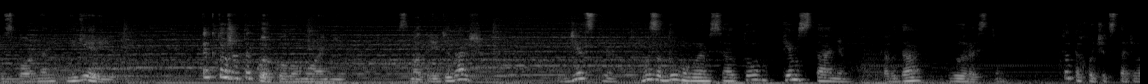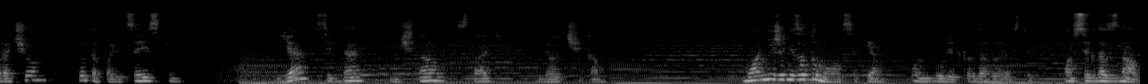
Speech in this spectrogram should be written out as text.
и сборной Нигерии. Так кто же такой Коло Муани? Смотрите дальше. В детстве мы задумываемся о том, кем станем, когда вырастем. Кто-то хочет стать врачом, кто-то полицейским. Я всегда мечтал стать летчиком. Муани же не задумывался, кем он будет, когда вырастет. Он всегда знал,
